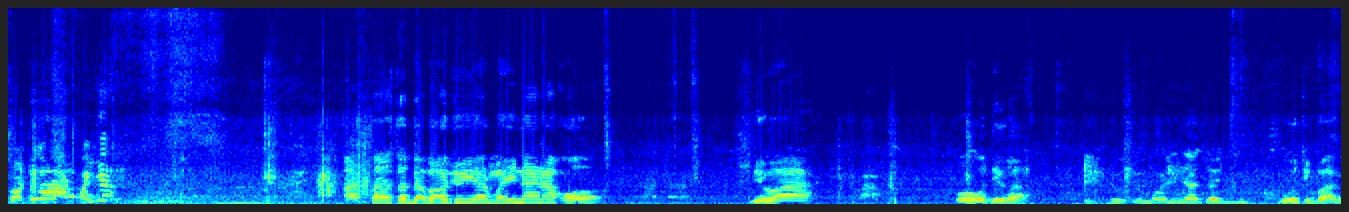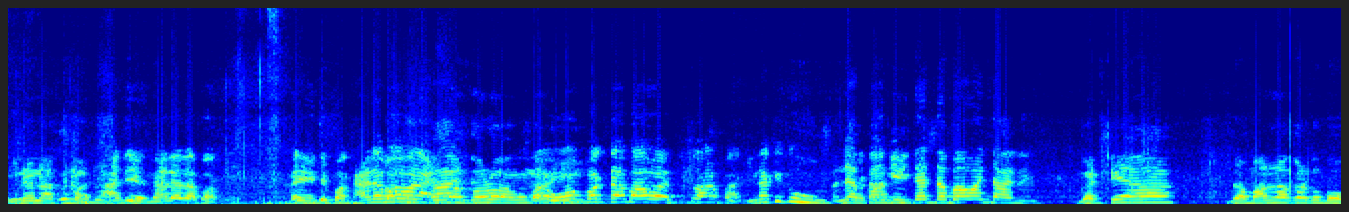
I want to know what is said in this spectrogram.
છોટો તો રાખો યાર. મરી નાખો. દેવા. ઓ દેવા. જોજો મળી ના જાય. બોથી ભાગી ના નાખે મારે. ના દે ના દાદા પાક દબાવવા પગ ના દબાવે આમાં કરો આમાં મારી. ઓમ પગ દબાવે. તું તો ભાગી નાખી કહું પગ રીતના તાને. ગટ્યા ધમાલ ના કરતો બહુ.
